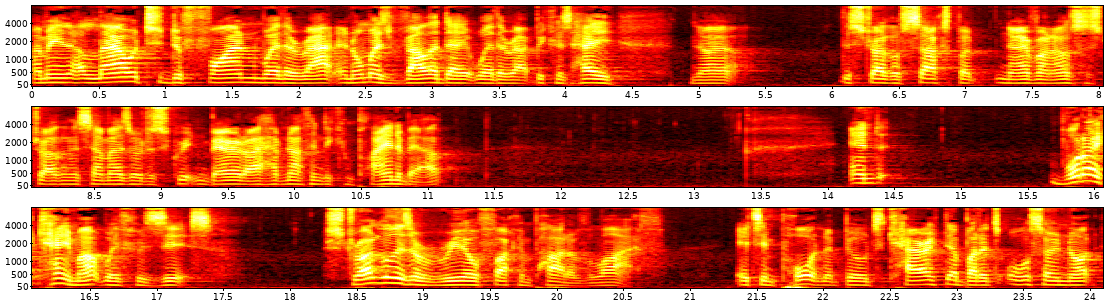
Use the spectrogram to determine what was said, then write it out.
I mean, allow it to define where they're at and almost validate where they're at because, hey, you know, the struggle sucks, but you know, everyone else is struggling, so I may as well just grit and bear it. I have nothing to complain about. And what I came up with was this struggle is a real fucking part of life. It's important, it builds character, but it's also not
